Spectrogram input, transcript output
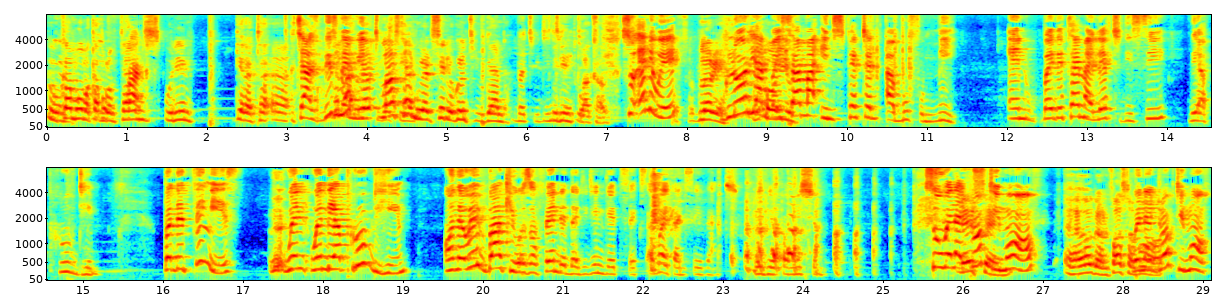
we've come home a couple of times. We didn't get a. Uh, chance. This time we last to- time we had said we were going to Uganda. but we didn't. It didn't it. work out. So anyway, So Gloria. Gloria and we you. Baisama inspected Abu for me. And by the time I left DC, they approved him. But the thing is, when when they approved him, on the way back, he was offended that he didn't get sex. Abu, I can say that with your permission. So when I dropped him off, Uh, hold on. First of all. when I dropped him off,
